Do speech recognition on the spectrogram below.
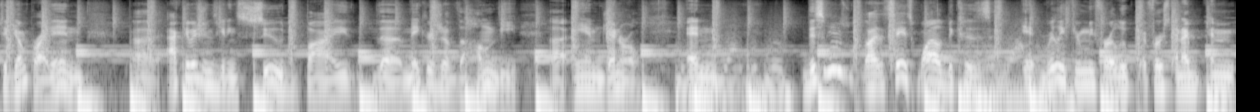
to jump right in, uh, Activision's getting sued by the makers of the Humvee, uh, AM General, and this one's I'd say it's wild because it really threw me for a loop at first, and I and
